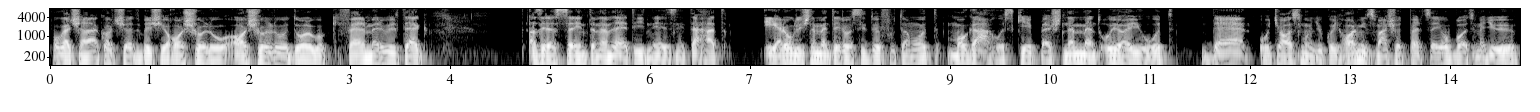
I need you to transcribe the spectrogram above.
Pogácsánál kapcsolatban is hasonló, hasonló dolgok felmerültek. Azért ezt szerintem nem lehet így nézni. Tehát igen, Roglic nem ment egy rossz időfutamot, magához képest nem ment olyan jót, de hogyha azt mondjuk, hogy 30 másodperce jobbat megy ő,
